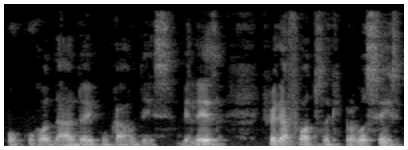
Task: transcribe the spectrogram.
Pouco rodado aí com um carro desse, beleza? Deixa eu pegar fotos aqui para vocês.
